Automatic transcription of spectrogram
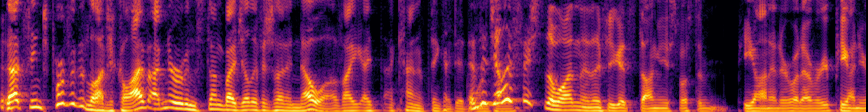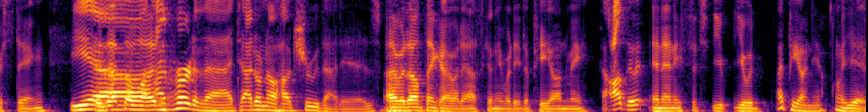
That seems perfectly logical. I've, I've never been stung by a jellyfish that I know of. I I, I kind of think I did. Is the time. jellyfish the one that if you get stung, you're supposed to pee on it or whatever? You pee on your sting. Yeah, Is that the one? I've heard of that. I don't know how true that is. I would, don't think I would ask anybody to pee on me I'll do it. in any situation. You, you would. I'd pee on you. Oh yeah.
